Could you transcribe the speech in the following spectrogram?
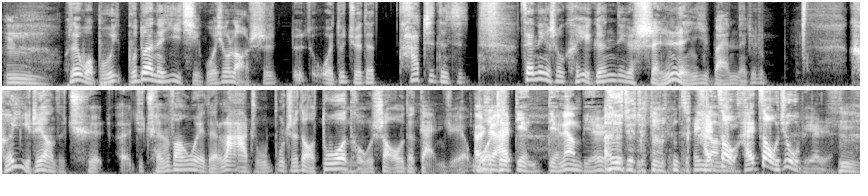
嗯，所以我不不断的忆起国修老师，我都觉得他真的是在那个时候可以跟那个神人一般的，就是可以这样子全呃就全方位的蜡烛不知道多头烧的感觉，而且还点点亮别人，哎对对对对对，还造还造就别人，嗯，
